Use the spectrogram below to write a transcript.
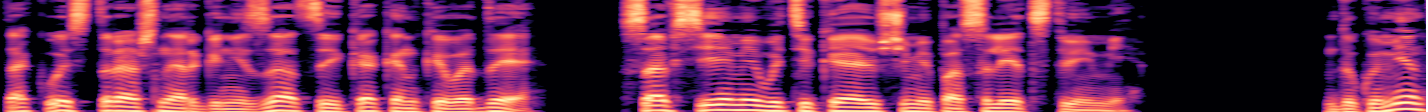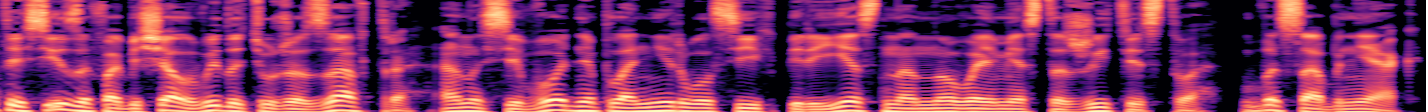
такой страшной организации, как НКВД, со всеми вытекающими последствиями. Документы Сизов обещал выдать уже завтра, а на сегодня планировался их переезд на новое место жительства, в особняк.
